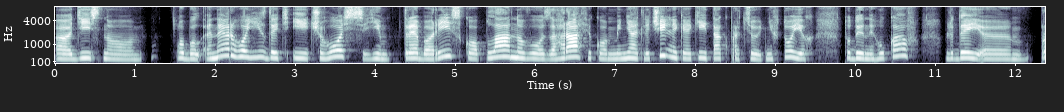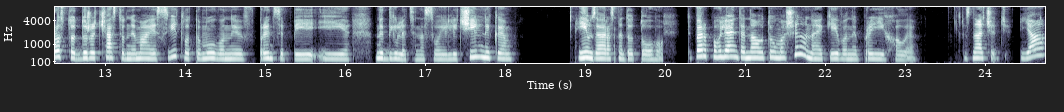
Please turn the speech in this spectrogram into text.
е, дійсно обленерго їздить і чогось їм треба різко, планово, за графіком міняти лічильники, які і так працюють. Ніхто їх туди не гукав. Людей е, просто дуже часто немає світла, тому вони, в принципі, і не дивляться на свої лічильники. Їм зараз не до того. Тепер погляньте на ту машину, на якій вони приїхали. Значить, я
